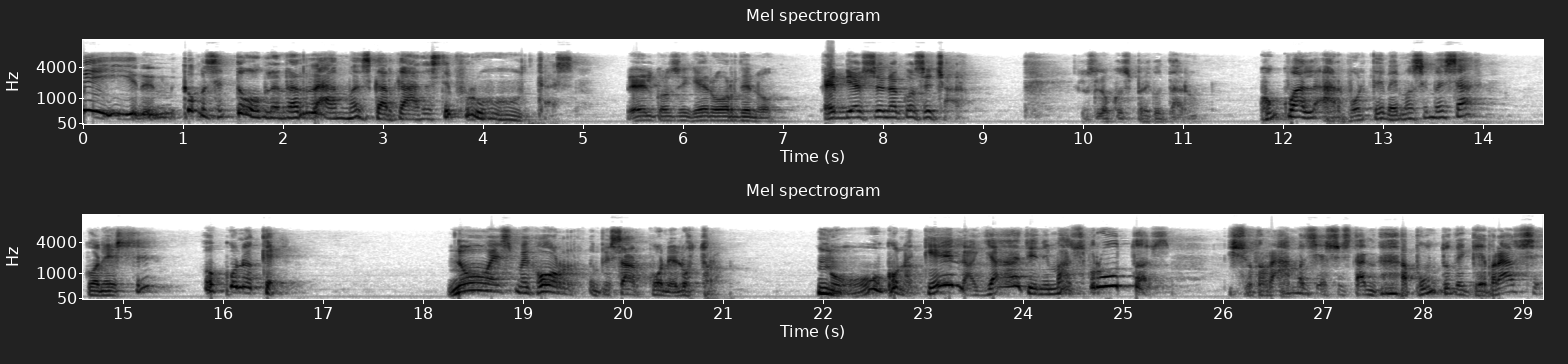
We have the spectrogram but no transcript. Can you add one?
Miren cómo se doblan las ramas cargadas de frutas. El consejero ordenó. Empiecen a cosechar. Los locos preguntaron. ¿Con cuál árbol debemos empezar? ¿Con este o con aquel? No es mejor empezar con el otro. No, con aquel allá tiene más frutas y sus ramas ya se están a punto de quebrarse.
